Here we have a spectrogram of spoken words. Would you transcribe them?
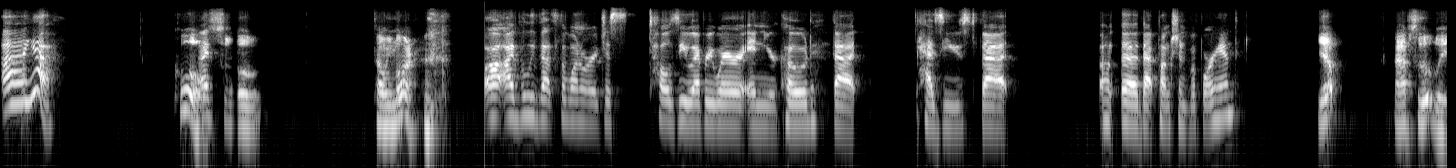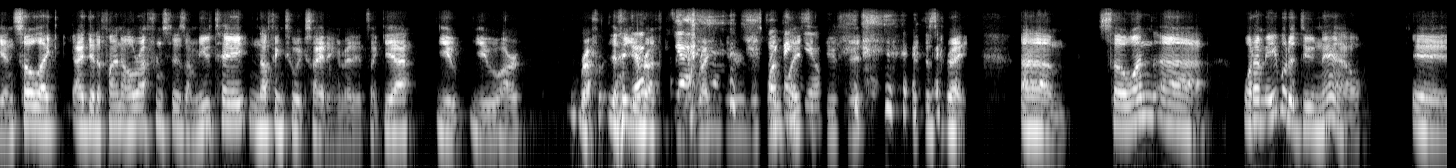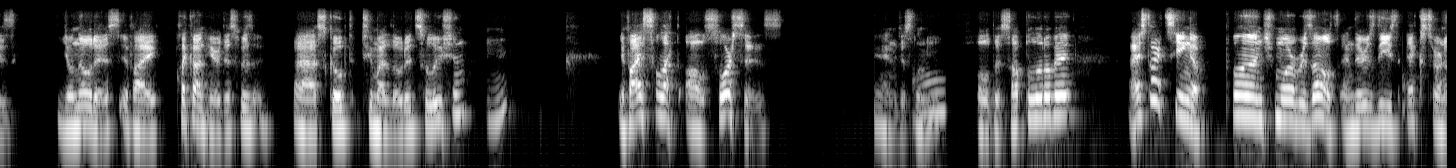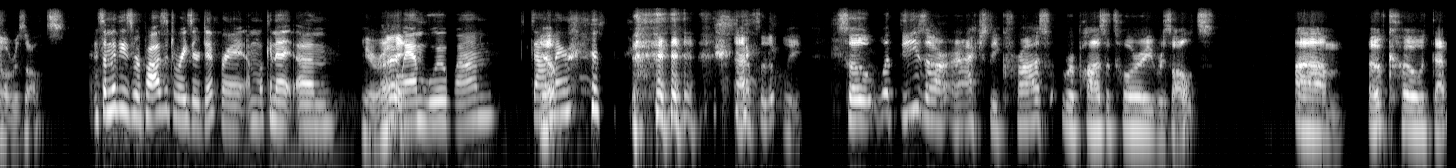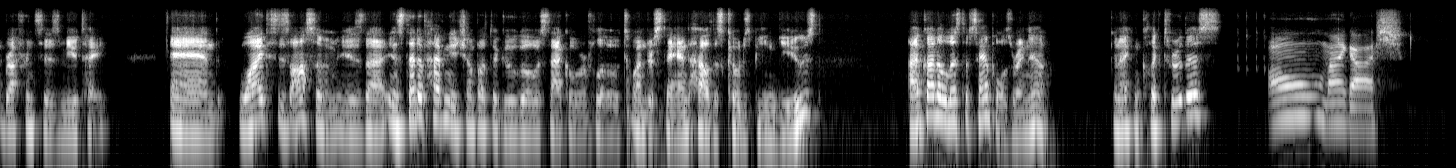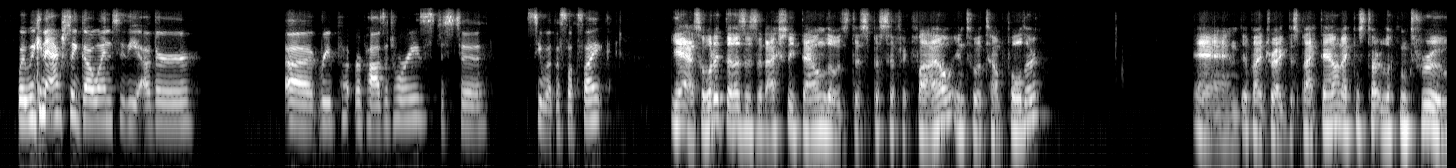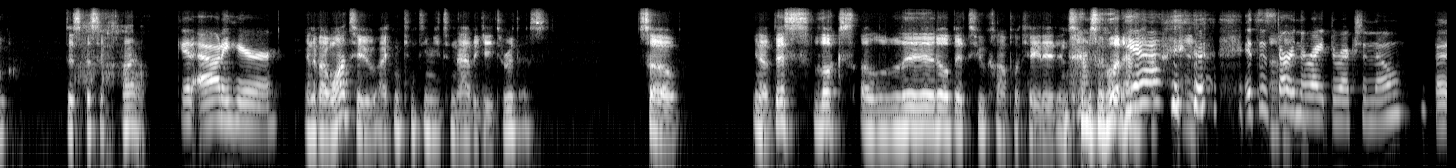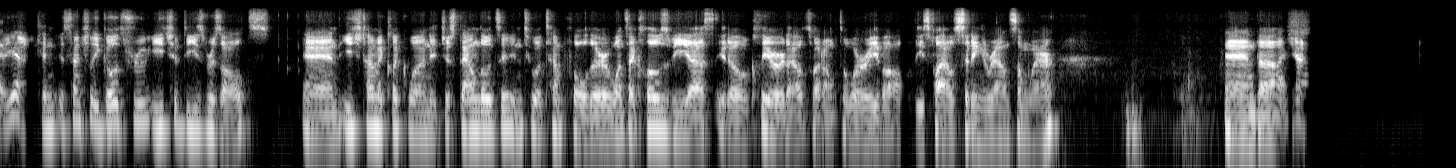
Uh, yeah. Cool. I've... So tell me more. Uh, I believe that's the one where it just tells you everywhere in your code that has used that uh, uh, that function beforehand. Yep, absolutely. And so like I did a find all references on mutate, nothing too exciting, right? It's like, yeah, you you are refer you're yep. referencing yeah. right here. There's one place you. you it. This is great. Um, so one uh, what I'm able to do now is you'll notice if I click on here, this was uh, scoped to my loaded solution. Mm -hmm. If I select all sources, and just let me oh. hold this up a little bit, I start seeing a bunch more results, and there's these external results. And some of these repositories are different. I'm looking at um, You're right. Wham Woo Wham down yep. there. Absolutely. So what these are are actually cross-repository results um, of code that references mutate. And why this is awesome is that instead of having to jump out to Google or Stack Overflow to understand how this code is being used, I've got a list of samples right now. And I can click through this. Oh my gosh. Wait, we can actually go into the other uh, rep repositories just to see what this looks like? Yeah, so what it does is it actually downloads this specific file into a temp folder. And if I drag this back down, I can start looking through this specific file. Get out of here. And if I want to, I can continue to navigate through this. So, you know, this looks a little bit too complicated in terms of what yeah. it's a start uh, in the right direction though. But yeah, I can essentially go through each of these results. And each time I click one, it just downloads it into a temp folder. Once I close VS, it'll clear it out so I don't have to worry about all these files sitting around somewhere. And uh, yeah.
